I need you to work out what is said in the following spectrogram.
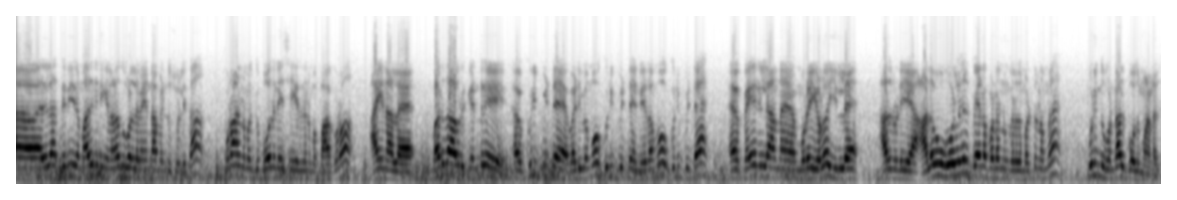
அதெல்லாம் தெரிகிற மாதிரி நீங்கள் நடந்து கொள்ள வேண்டாம் என்று சொல்லி தான் குரான் நமக்கு போதனை செய்கிறத நம்ம பார்க்குறோம். அதனால் பர்தாவிற்கென்று என்று குறிப்பிட்ட வடிவமோ குறிப்பிட்ட நிறமோ குறிப்பிட்ட பெயரிலான முறைகளோ இல்லை. அதனுடைய அளவுகோல்கள் பேணப்படணுங்கிறத மட்டும் நம்ம புரிந்து கொண்டால் போதுமானது.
